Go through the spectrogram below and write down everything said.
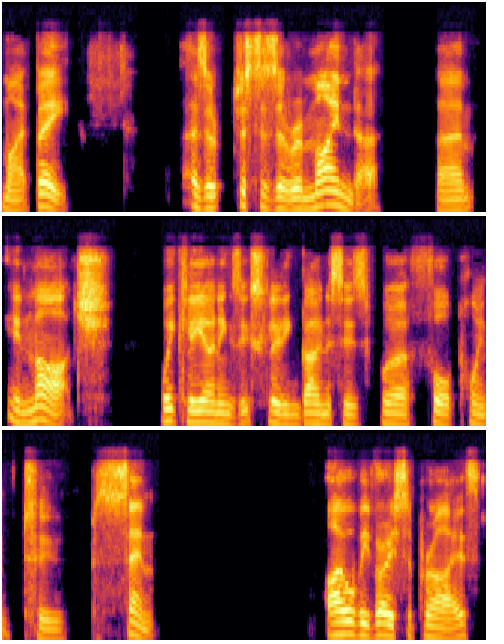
might be. As a, just as a reminder, um, in March, weekly earnings excluding bonuses were 4.2%. I will be very surprised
